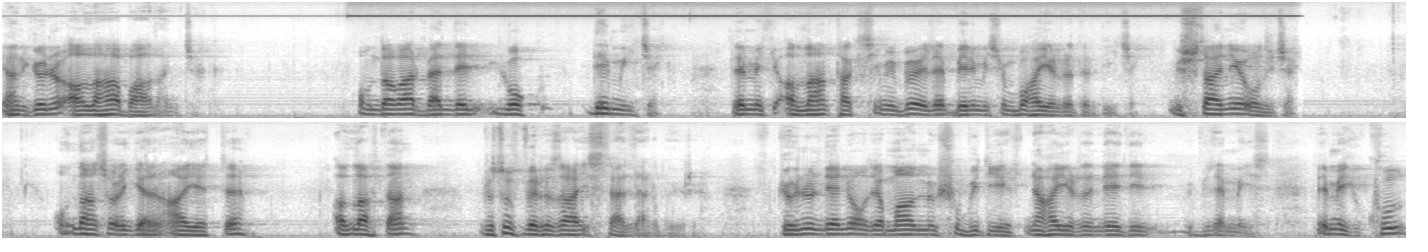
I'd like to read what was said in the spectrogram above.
Yani gönül Allah'a bağlanacak. Onda var, bende yok demeyecek. Demek ki Allah'ın taksimi böyle, benim için bu hayırlıdır diyecek. Müstahni olacak. Ondan sonra gelen ayette Allah'tan lütuf ve rıza isterler buyuruyor. Gönülde ne olacak? Mal bir değil. Ne hayırdır ne değil bilemeyiz. Demek ki kul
